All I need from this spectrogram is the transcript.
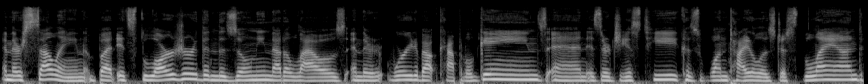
And they're selling, but it's larger than the zoning that allows, and they're worried about capital gains and is there GST because one title is just land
